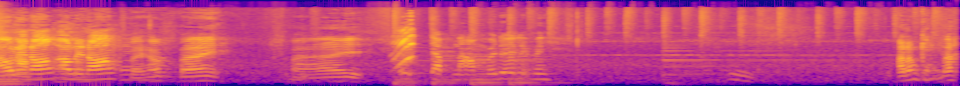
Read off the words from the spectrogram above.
เอาเลยน้อง เอาเลยน้อง ไปครับไป ไปจับน้ำไว้ด้วยเลยไหมเอาน้ำแข็งปะ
